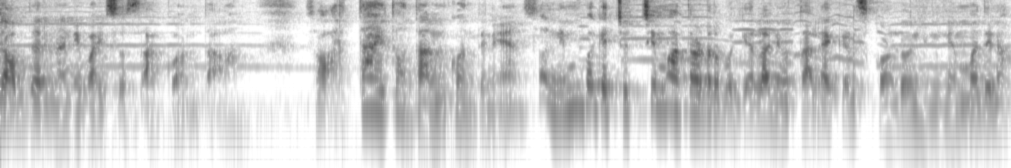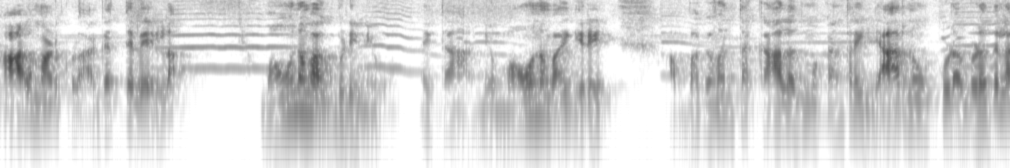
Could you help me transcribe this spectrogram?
ಜವಾಬ್ದಾರಿನ ನಿಭಾಯಿಸು ಸಾಕು ಅಂತ. ಸೊ ಅರ್ಥ ಆಯಿತು ಅಂತ ಅನ್ಕೊತೀನಿ. ಸೊ ನಿಮ್ಮ ಬಗ್ಗೆ ಚುಚ್ಚಿ ಮಾತಾಡೋರ ಬಗ್ಗೆ ಎಲ್ಲ ನೀವು ತಲೆ ಕೆಡಿಸ್ಕೊಂಡು ನಿಮ್ಮ ನೆಮ್ಮದಿನ ಹಾಳು ಮಾಡ್ಕೊಳ್ಳೋ ಅಗತ್ಯವೇ ಇಲ್ಲ. ಮೌನವಾಗಿಬಿಡಿ ನೀವು, ಆಯಿತಾ? ನೀವು ಮೌನವಾಗಿರಿ. ಆ ಭಗವಂತ ಕಾಲದ ಮುಖಾಂತರ ಯಾರನ್ನೂ ಕೂಡ ಬಿಡೋದಿಲ್ಲ.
